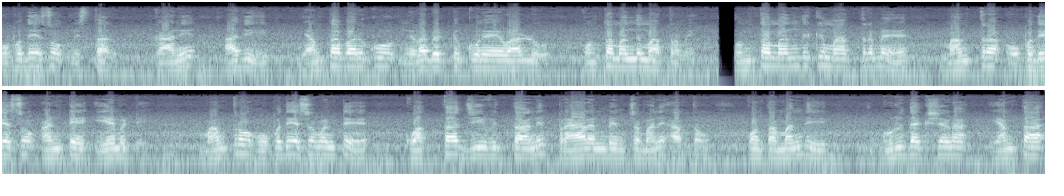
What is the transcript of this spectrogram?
ఉపదేశం ఇస్తారు కానీ అది ఎంతవరకు నిలబెట్టుకునే వాళ్ళు కొంతమంది మాత్రమే. కొంతమందికి మాత్రమే మంత్ర ఉపదేశం అంటే ఏమిటి? మంత్రం ఉపదేశం అంటే కొత్త జీవితాన్ని ప్రారంభించమని అర్థం. కొంతమంది గురుదక్షిణ ఎంత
